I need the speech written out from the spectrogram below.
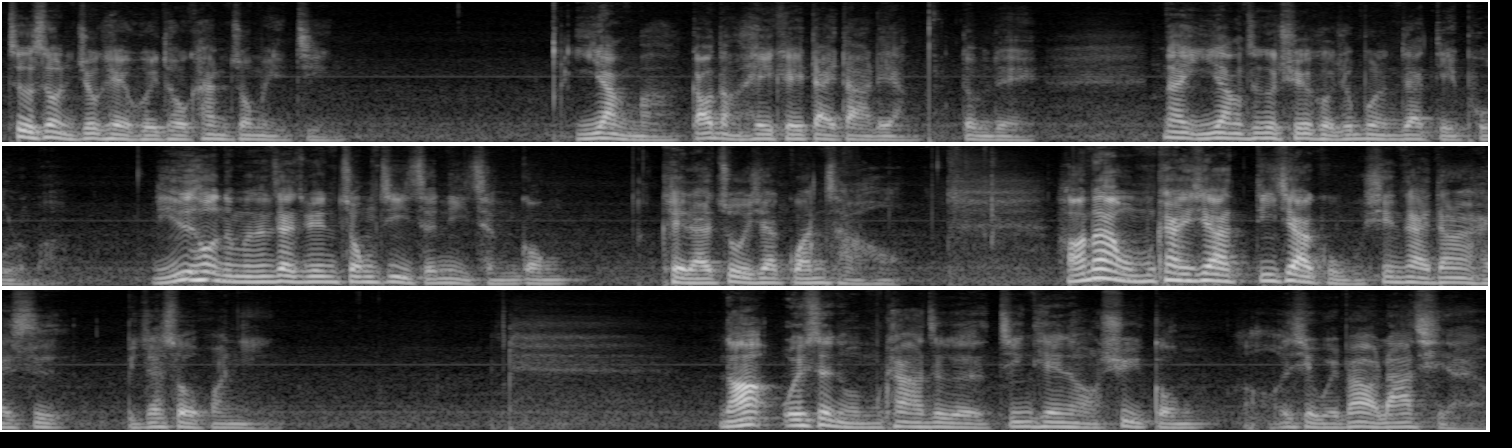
这个时候你就可以回头看中美金，一样嘛，高档黑 K 带大量，对不对？那一样这个缺口就不能再跌破了嘛？你日后能不能在这边中继整理成功？可以来做一下观察哦。好，那我们看一下低价股，现在当然还是比较受欢迎。然后威盛，我们看到这个今天哦续攻哦，而且尾巴有拉起来哦。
